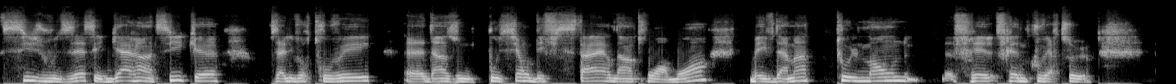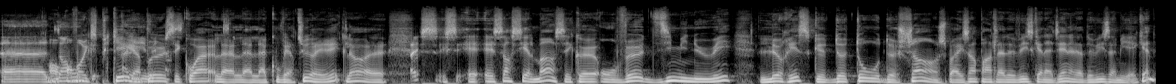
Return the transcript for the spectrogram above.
si je vous disais, c'est garanti que vous allez vous retrouver euh, dans une position déficitaire dans trois mois, bien évidemment, tout le monde ferait une couverture. Euh, on, va expliquer un peu c'est quoi la, couverture, Eric. Là. Euh, essentiellement, c'est qu'on veut diminuer le risque de taux de change, par exemple, entre la devise canadienne et la devise américaine.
